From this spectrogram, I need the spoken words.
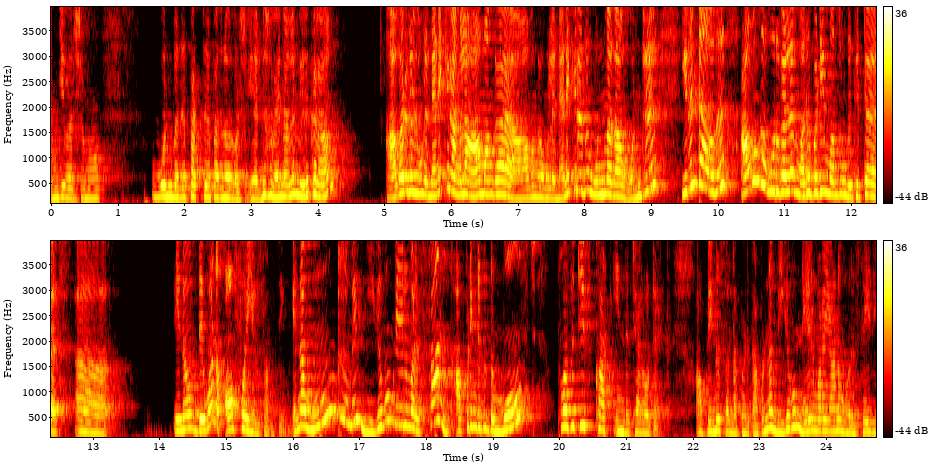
அஞ்சு வருஷமோ ஒன்பது பத்து பதினோரு வருஷம் என்ன வேணாலும் இருக்கலாம். அவர்கள் உங்களை நினைக்கிறாங்களா? ஆமாங்க அவங்க உங்களை நினைக்கிறது உண்மைதான். ஒன்று. இரண்டாவது அவங்க ஒருவேளை மறுபடியும் வந்து உங்ககிட்ட you know they want offer you something ஏன்னா மூன்றுமே மிகவும் நேர்மறை. சன் அப்படிங்கிறது த மோஸ்ட் பாசிட்டிவ் கார்ட் இந்த டெரோடெக் அப்படின்னு சொல்லப்படுது. அப்படின்னா மிகவும் நேர்மறையான ஒரு செய்தி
